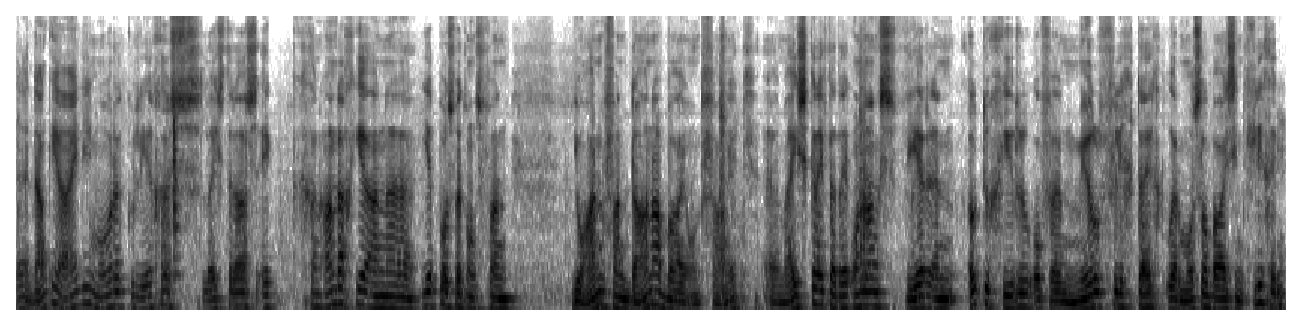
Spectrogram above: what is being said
Uh, dankie Heidi, môre kollegas, luisteraars. Ek gaan aandag gee aan 'n uh, e-pos wat ons van Johan van Danabaai ontvang het. Um, hy skryf dat hy onlangs weer 'n autogiro of 'n meulvliegtuig oor Mosselbaai sien vlieg het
